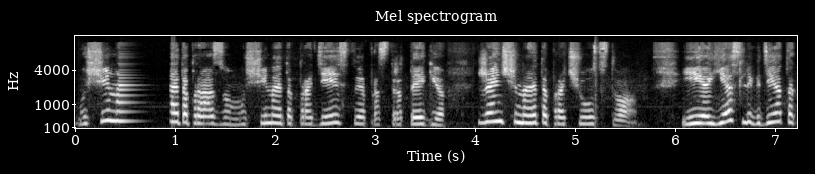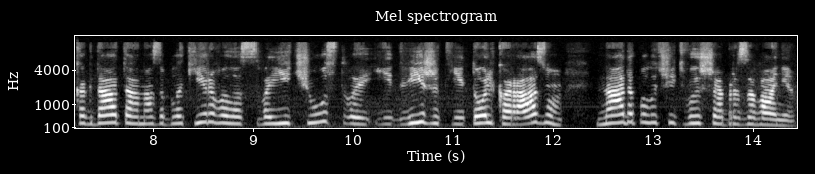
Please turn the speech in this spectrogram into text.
Мужчина это про разум, мужчина это про действие, про стратегию, женщина это про чувства. И если где-то когда-то она заблокировала свои чувства и движет ей только разум, надо получить высшее образование,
